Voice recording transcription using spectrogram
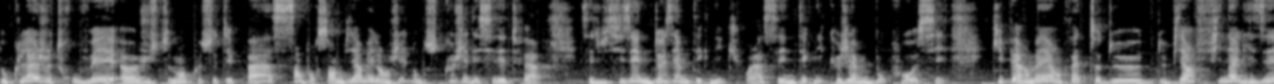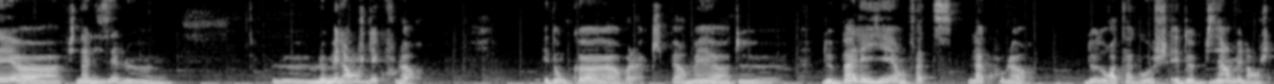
Donc là, je trouvais euh, justement que ce n'était pas 100% bien mélangé. Donc ce que j'ai décidé de faire, c'est d'utiliser une deuxième technique. Voilà, c'est une technique que j'aime beaucoup aussi, qui permet en fait de, bien finaliser, euh, finaliser le mélange des couleurs et donc euh, voilà qui permet euh, de, balayer en fait la couleur de droite à gauche et de bien mélanger.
